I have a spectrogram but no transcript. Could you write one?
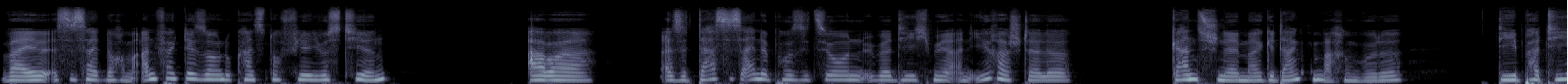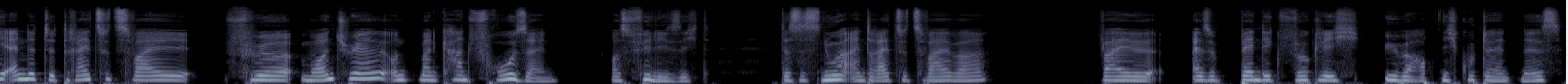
weil es ist halt noch am Anfang der Saison, du kannst noch viel justieren. Aber, also das ist eine Position, über die ich mir an ihrer Stelle ganz schnell mal Gedanken machen würde. Die Partie endete 3 zu 2 für Montreal und man kann froh sein, aus Philly-Sicht, dass es nur ein 3 zu 2 war, weil also Bendig wirklich überhaupt nicht gut da hinten ist.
